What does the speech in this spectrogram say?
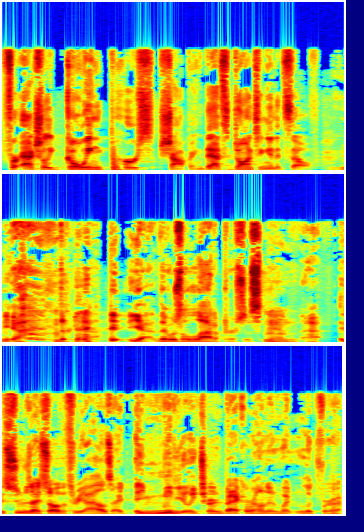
For actually going purse shopping. That's daunting in itself. Yeah, yeah, It- yeah. There was a lot of purses, mm-hmm. and I, as soon as I saw the three aisles, I immediately turned back around and went and looked for a,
